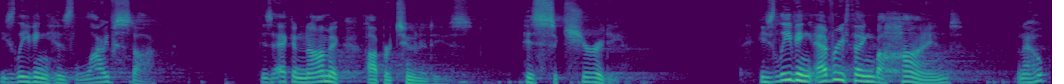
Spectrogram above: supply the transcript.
he's leaving his livestock, his economic opportunities, his security. He's leaving everything behind, and I hope,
